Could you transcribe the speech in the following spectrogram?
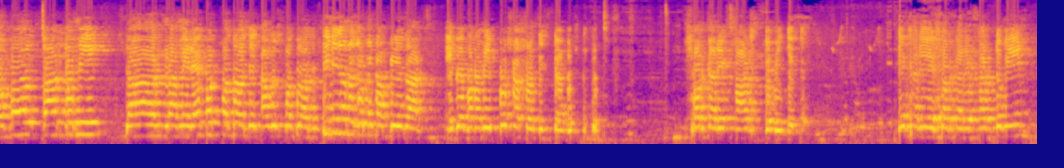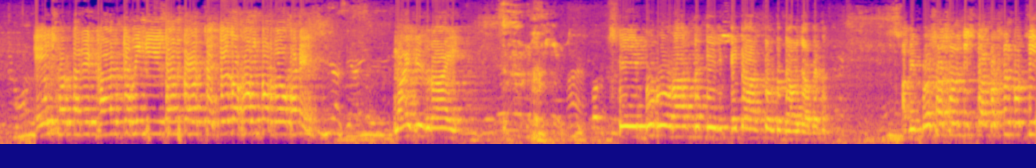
দখল, যার জমি, যার নামে রেকর্ড পত্র আছে আছে, তিনি যেন জমিটা পেয়ে যান ব্যাপারে আমি প্রশাসন দৃষ্টি আকর্ষিত করছি। সরকারের খাস জমি যেখানে সরকারের খাস জমি, এই সরকারের খাস জমি নিয়ে হচ্ছে কে দখল করবে ওখানে। মাইট ইজ রাইট সেই বুড়ো রাজনীতির এটা চলতে দেওয়া যাবে না। আমি দৃষ্টি আকর্ষণ করছি।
